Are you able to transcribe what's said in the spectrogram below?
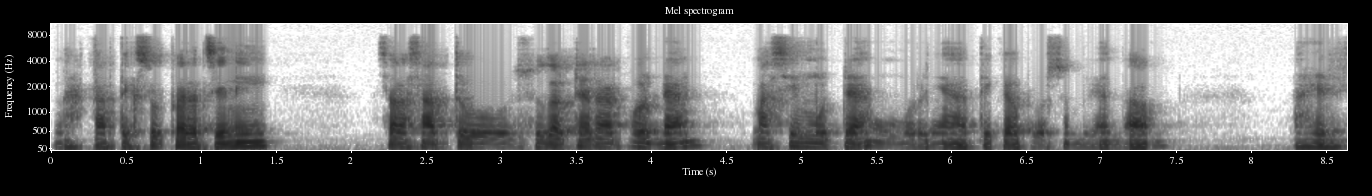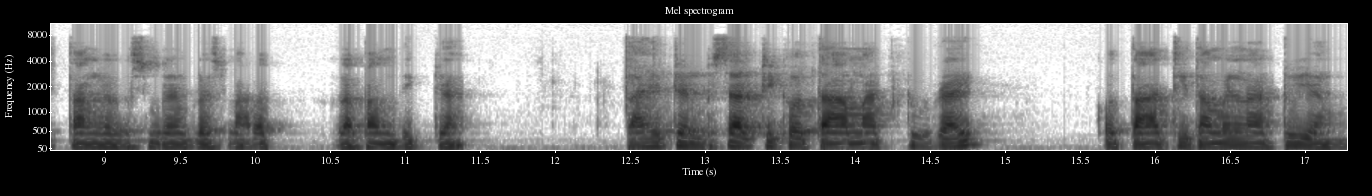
Nah, Kartik Subarat ini salah satu sutradara kondang, masih muda, umurnya 39 tahun, lahir tanggal 19 Maret 83, lahir dan besar di kota Madurai, kota di Tamil Nadu yang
